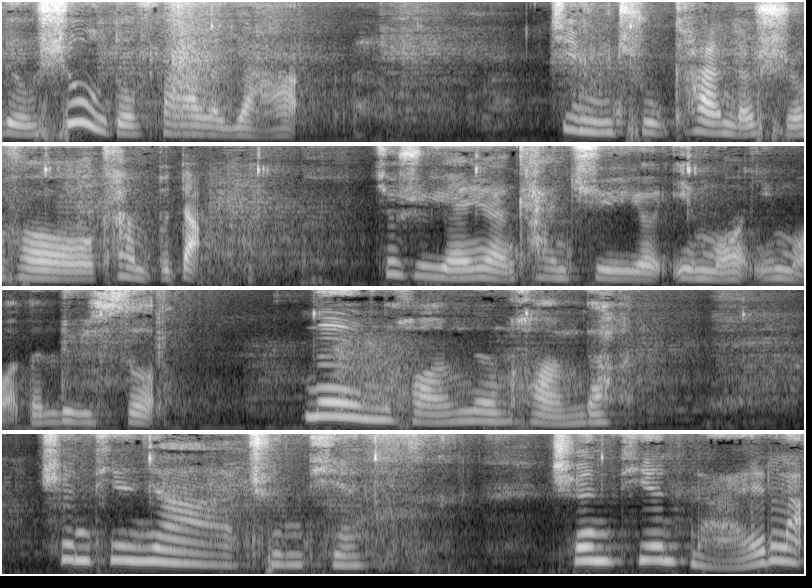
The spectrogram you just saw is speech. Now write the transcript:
柳树都发了芽。近处看的时候看不到，就是远远看去有一抹一抹的绿色，嫩黄嫩黄的。春天呀，春天，春天来了。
